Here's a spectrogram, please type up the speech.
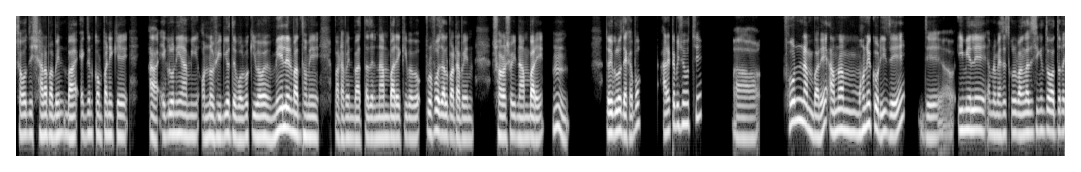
সহজেই সাড়া পাবেন বা একজন কোম্পানিকে এগুলো নিয়ে আমি অন্য ভিডিওতে বলব কীভাবে মেইলের মাধ্যমে পাঠাবেন বা তাদের নাম্বারে কীভাবে প্রপোজাল পাঠাবেন সরাসরি নাম্বারে, হুম? তো এগুলো দেখাবো। আরেকটা বিষয় হচ্ছে ফোন নাম্বারে আমরা মনে করি যে, যে আ ইমেইলে আমরা মেসেজ করব। বাংলাদেশে কিন্তু অতটা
